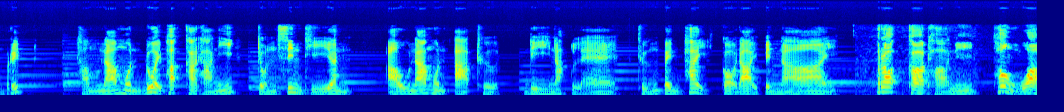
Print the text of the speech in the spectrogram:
ำริดทำน้ำมนต์ด้วยพระคาถานี้ จนสิ้นเทียน เอาน้ำมนต์อาบเถิด ดีนักแล ถึงเป็นไพ่ก็ได้เป็นนาย พระคาถานี้ท่องว่า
